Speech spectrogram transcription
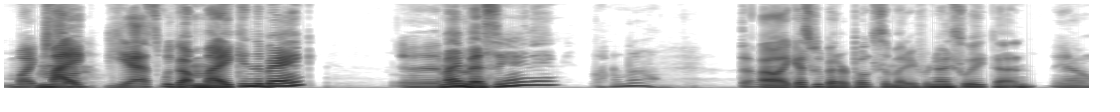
Mike. Mike. Yes, we've got Mike in the bank. And, Am I uh, missing anything? I don't know. That Oh, I guess we better book somebody for next week then. Yeah.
